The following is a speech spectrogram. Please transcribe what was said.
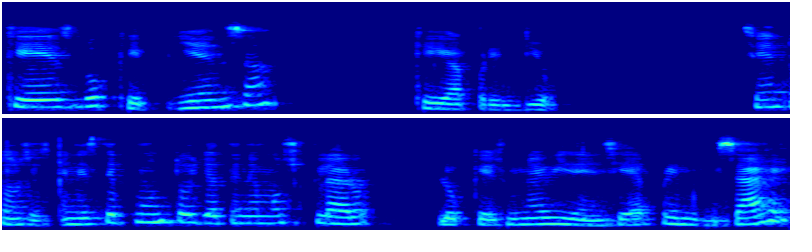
qué es lo que piensa que aprendió. ¿Sí? Entonces, en este punto ya tenemos claro lo que es una evidencia de aprendizaje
